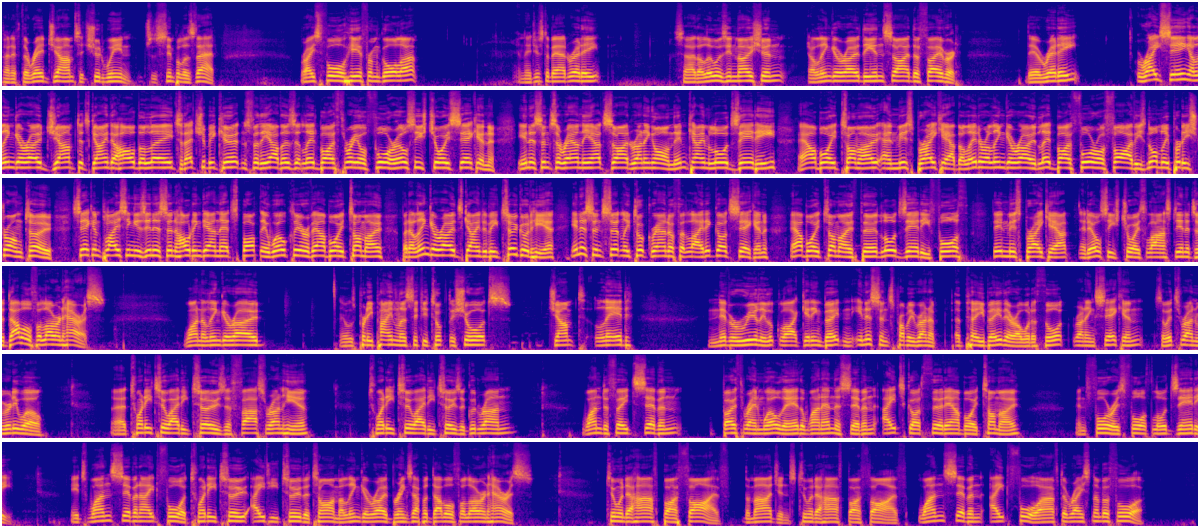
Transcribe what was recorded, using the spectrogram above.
But if the red jumps, it should win. It's as simple as that. Race four here from Gawler. And they're just about ready. So the lure's in motion. Alinga Road the inside, the favourite. They're ready. Racing, Alinga Road jumped. It's going to hold the lead, so that should be curtains for the others. It led by three or four. Elsie's Choice second. Innocence around the outside running on. Then came Lord Zanti, Our Boy Tomo, and Miss Breakout. The leader, Alinga Road, led by four or five. He's normally pretty strong too. Second placing is Innocent, holding down that spot. They're well clear of Our Boy Tomo, but Alinga Road's going to be too good here. Innocent certainly took ground off it late. It got second. Our Boy Tomo third. Lord Zanti fourth then Miss Breakout, and Elsie's Choice last in. It's a double for Lauren Harris. One Alinga Road. It was pretty painless if you took the shorts, jumped, led. Never really looked like getting beaten. Innocence probably run a, a PB there, I would have thought, running second. So it's run really well. Uh, 22.82 is a fast run here. 22.82 is a good run. One defeat, seven. Both ran well there, the one and the seven. Eight's got third our boy Tomo, and four is fourth Lord Zanti. It's 1784, 2282 the time. Alinga Road brings up a double for Lauren Harris. Two and a half by five. The margins, two and a half by five. 1784 after race number four.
